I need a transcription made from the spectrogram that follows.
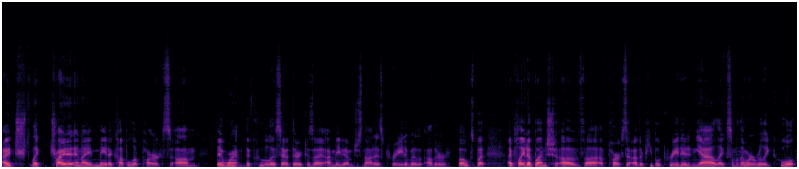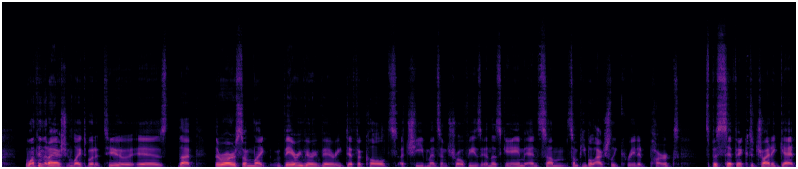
I like tried it and I made a couple of parks. Um, they weren't the coolest out there because I, I, maybe I'm just not as creative as other folks, but I played a bunch of uh, of parks that other people created, and yeah, like some of them were really cool. The one thing that I actually liked about it too is that there are some like very very very difficult achievements and trophies in this game and some some people actually created parks specific to try to get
